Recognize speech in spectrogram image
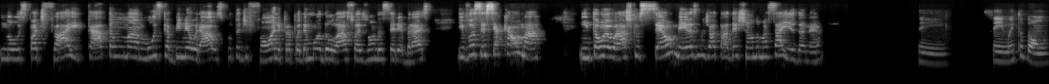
no Spotify, cata uma música bineural, escuta de fone para poder modular suas ondas cerebrais e você se acalmar. Então, eu acho que o céu mesmo já está deixando uma saída, né? Sim, sim, muito bom.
